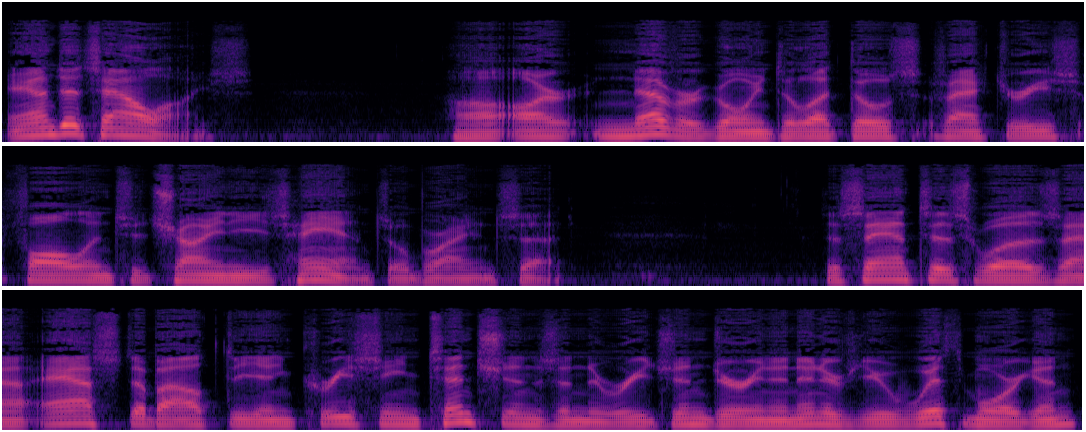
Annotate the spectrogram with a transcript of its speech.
and its allies uh, are never going to let those factories fall into Chinese hands, O'Brien said. DeSantis was uh, asked about the increasing tensions in the region during an interview with Morgan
